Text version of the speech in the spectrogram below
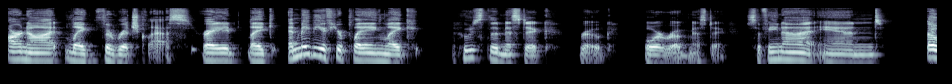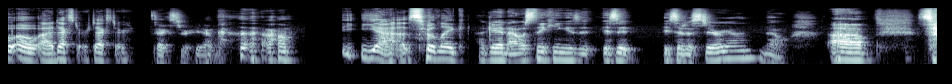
are not like the rich class, right? Like and maybe if you're playing like who's the mystic rogue or rogue mystic? Sefina and Oh, oh, uh, Dexter, Dexter. Dexter, yeah. um, Yeah, so like again, I was thinking, is it is it is it Asterion? No. Um, so,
